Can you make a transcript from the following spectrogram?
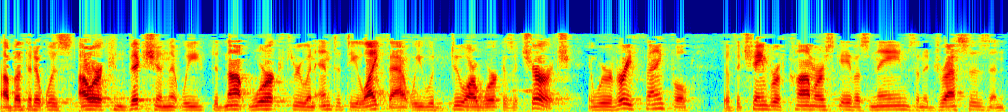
uh, but that it was our conviction that we did not work through an entity like that. We would do our work as a church. And we were very thankful that the Chamber of Commerce gave us names and addresses and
